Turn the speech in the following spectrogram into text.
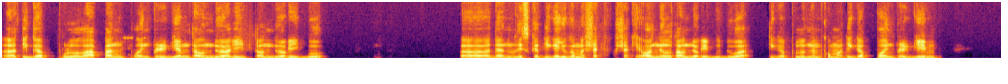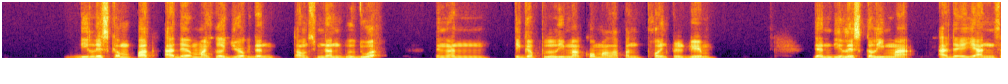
eh, 38 poin per game tahun 2000 tahun 2000 Eh, dan list ketiga juga Shaq- Shaquille O'Neal tahun 2002 36,3 poin per game. Di list keempat ada Michael Jordan tahun 92 dengan 35,8 poin per game. Dan di list kelima ada Giannis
